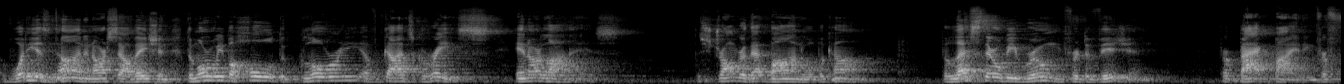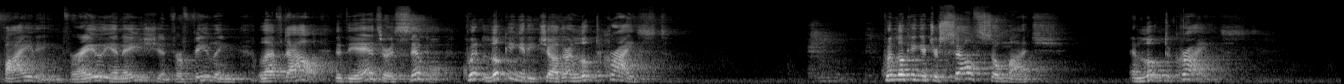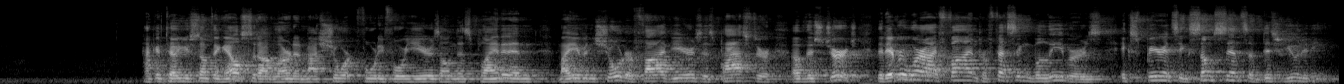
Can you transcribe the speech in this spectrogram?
of what he has done in our salvation, the more we behold the glory of God's grace in our lives, the stronger that bond will become. The less there will be room for division for backbiting, for fighting, for alienation, for feeling left out? That the answer is simple quit looking at each other and look to Christ. Quit looking at yourself so much and look to Christ. I can tell you something else that I've learned in my short 44 years on this planet and my even shorter five years as pastor of this church that everywhere I find professing believers experiencing some sense of disunity,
